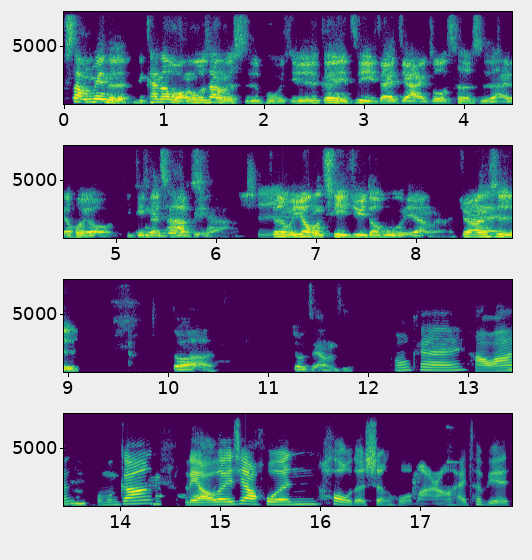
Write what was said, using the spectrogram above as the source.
上面的你看到网络上的食谱，其实跟你自己在家里做测试，还是会有一定的差别啊。是，就我们用的器具都不一样啊，就算是，对啊，就这样子。OK，好啊，嗯、我们刚刚聊了一下婚后的生活嘛，然后还特别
